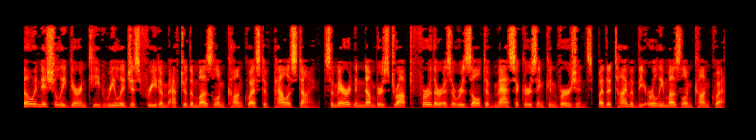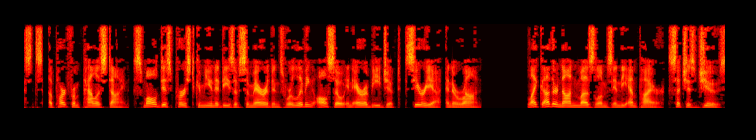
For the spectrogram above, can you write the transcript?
Though initially guaranteed religious freedom after the Muslim conquest of Palestine, Samaritan numbers dropped further as a result of massacres and conversions. By the time of the early Muslim conquests, apart from Palestine, small dispersed communities of Samaritans were living also in Arab Egypt, Syria, and Iran. Like other non-Muslims in the empire, such as Jews,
